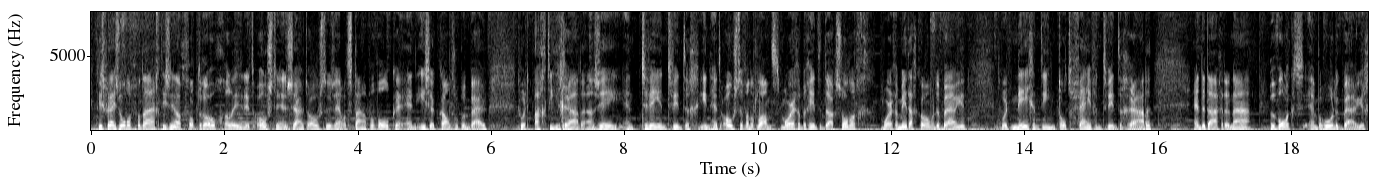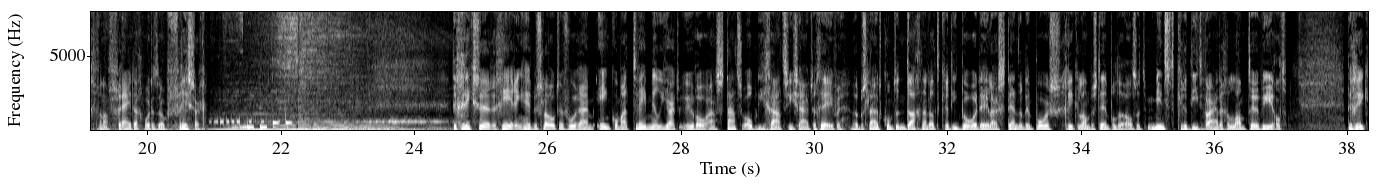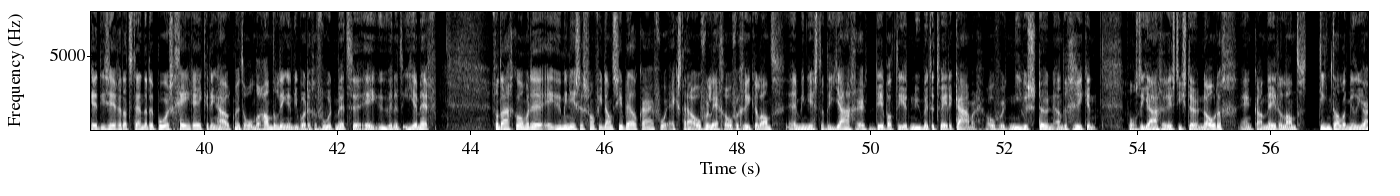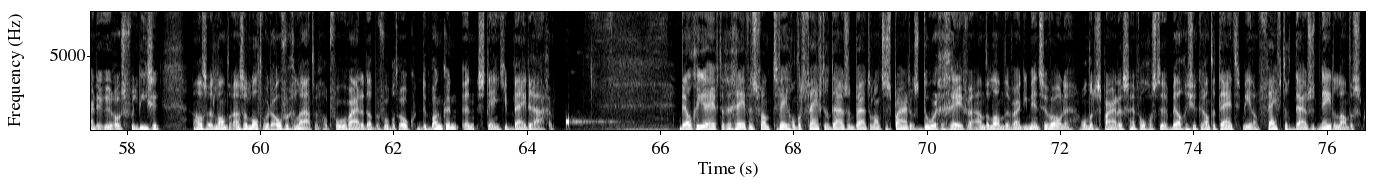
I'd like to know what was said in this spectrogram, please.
Het is vrij zonnig vandaag. Het is in elk geval droog. Alleen in het oosten en zuidoosten zijn wat stapelwolken en is er kans op een bui. Het wordt 18 graden aan zee en 22 in het oosten van het land. Morgen begint de dag zonnig. Morgenmiddag komen de buien. Het wordt 19 tot 25 graden. En de dagen daarna bewolkt en behoorlijk buiig. Vanaf vrijdag wordt het ook frisser. De Griekse regering heeft besloten voor ruim 1,2 miljard euro aan staatsobligaties uit te geven. Dat besluit komt een dag nadat kredietbeoordelaar Standard Poor's Griekenland bestempelde als het minst kredietwaardige land ter wereld. De Grieken die zeggen dat Standard Poor's geen rekening houdt met de onderhandelingen die worden gevoerd met de EU en het IMF. Vandaag komen de EU-ministers van Financiën bij elkaar voor extra overleg over Griekenland. En minister De Jager debatteert nu met de Tweede Kamer over nieuwe steun aan de Grieken. Volgens De Jager is die steun nodig en kan Nederland tientallen miljarden euro's verliezen als het land aan zijn lot wordt overgelaten. Op voorwaarde dat bijvoorbeeld ook de banken een steentje bijdragen. België heeft de gegevens van 250.000 buitenlandse spaarders doorgegeven aan de landen waar die mensen wonen. Onder de spaarders zijn volgens de Belgische krant Tijd meer dan 50.000 Nederlanders.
